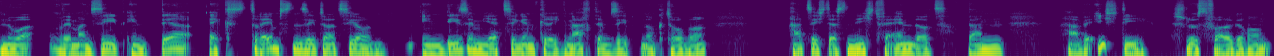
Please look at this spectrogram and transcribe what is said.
Nur wenn man sieht, in der extremsten Situation, in diesem jetzigen Krieg nach dem 7. Oktober, hat sich das nicht verändert, dann habe ich die Schlussfolgerung,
